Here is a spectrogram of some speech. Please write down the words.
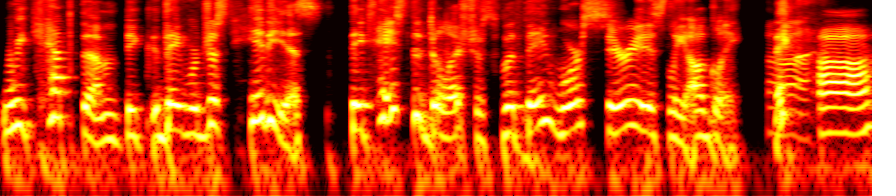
we kept them because they were just hideous they tasted delicious but they were seriously ugly Uh, Uh,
